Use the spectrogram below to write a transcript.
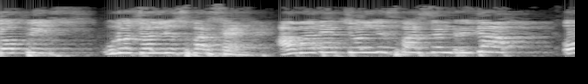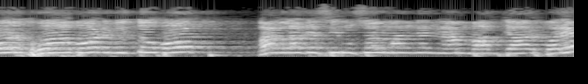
চব্বিশ, উনচল্লিশ পার্সেন্ট আমাদের চল্লিশ পার্সেন্ট রিজার্ভ ওর ভুয়া ভোট, মৃত ভোট বাংলাদেশি মুসলমানদের নাম বাদ যাওয়ার পরে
